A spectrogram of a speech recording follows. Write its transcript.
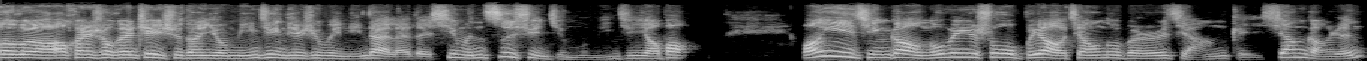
Hello，各位好，欢迎收看这一时段由明镜电视为您带来的新闻资讯节目《明镜要报》。王毅警告挪威说，不要将诺贝尔奖给香港人。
